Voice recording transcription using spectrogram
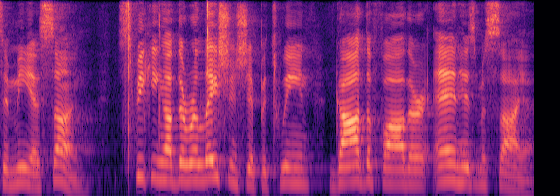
to me a son. Speaking of the relationship between God the Father and his Messiah,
